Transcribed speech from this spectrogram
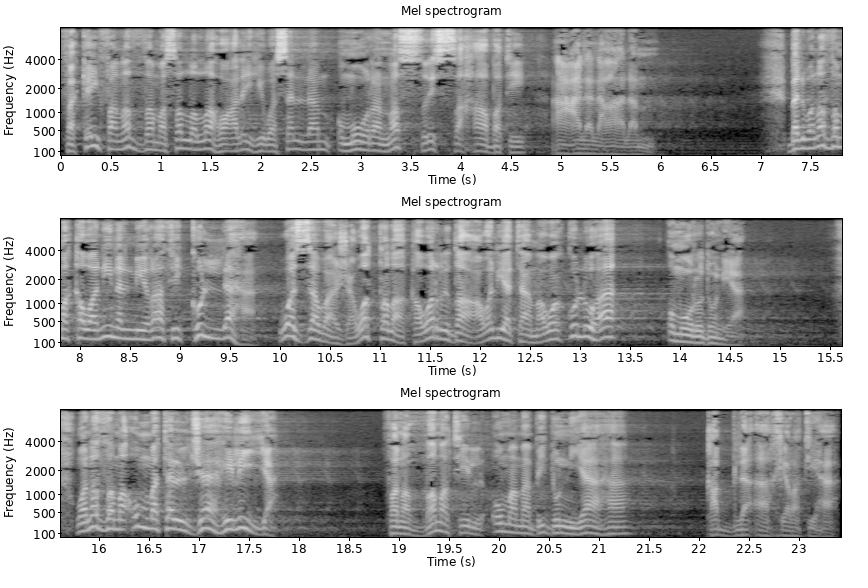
فكيف نظم صلى الله عليه وسلم أمور نصر الصحابة على العالم؟ بل ونظم قوانين الميراث كلها والزواج والطلاق والرضاعه واليتامى وكلها أمور دنيا. ونظم أمة الجاهلية فنظمت الأمم بدنياها قبل آخرتها.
